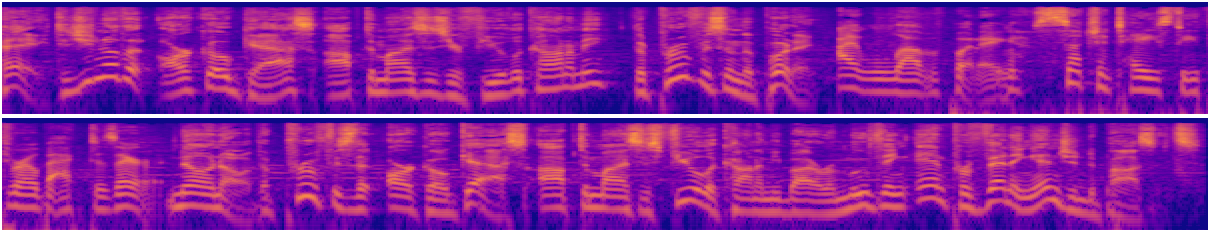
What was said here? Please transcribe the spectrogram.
Hey, did you know that Arco Gas optimizes your fuel economy? The proof is in the pudding. I love pudding. Such a tasty throwback dessert. No, no, the proof is that Arco Gas optimizes fuel economy by removing and preventing engine deposits.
